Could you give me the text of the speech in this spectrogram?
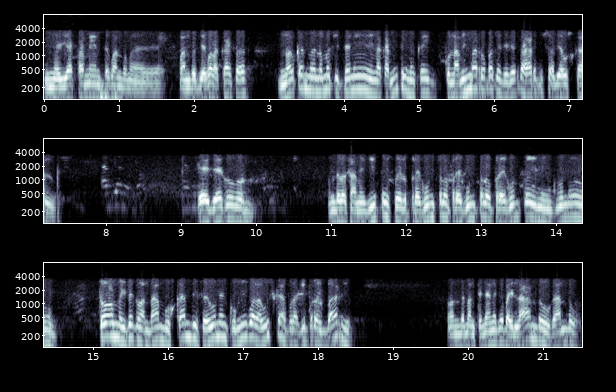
inmediatamente cuando me cuando llego a la casa. No, no me quité ni la camisa, sino que con la misma ropa que llegué a trabajar, pues salí a buscarlo. Eh, llego donde los amiguitos, pues lo pregunto, lo pregunto, lo pregunto y ninguno, todos me dicen que lo andaban buscando y se unen conmigo a la búsqueda por aquí por el barrio, donde mantenían ellos bailando, jugando,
